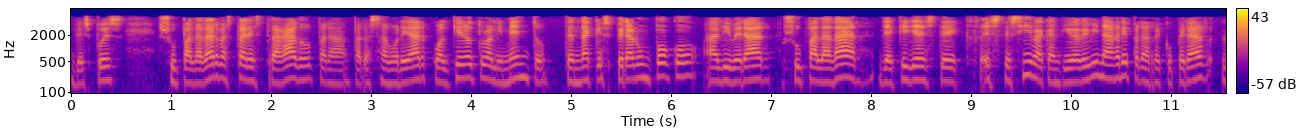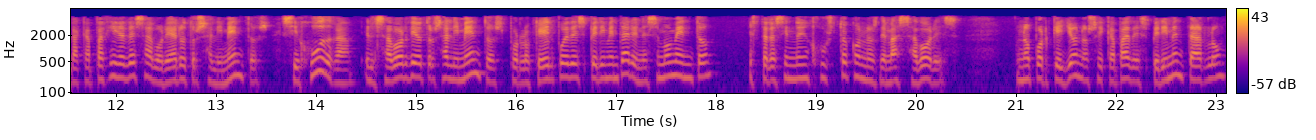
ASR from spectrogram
después su paladar va a estar estragado para, para saborear cualquier otro alimento. Tendrá que esperar un poco a liberar su paladar de aquella excesiva cantidad de vinagre para recuperar la capacidad de saborear otros alimentos. Si juzga el sabor de otros alimentos por lo que él puede experimentar en ese momento, estará siendo injusto con los demás sabores. No porque yo no soy capaz de experimentarlo,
